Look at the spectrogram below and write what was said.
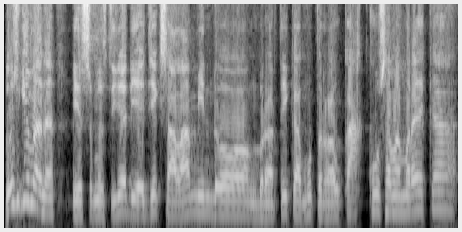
Terus gimana? Ya semestinya diejek salamin dong. Berarti kamu terlalu kaku sama mereka.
